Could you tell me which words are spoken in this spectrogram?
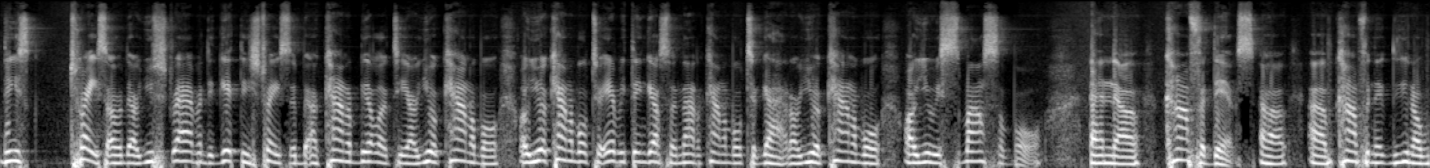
these traits or are you striving to get these traits of accountability? Are you accountable? Are you accountable to everything else or not accountable to god? Are you accountable? Are you responsible? And uh, confidence uh, uh, confident you know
